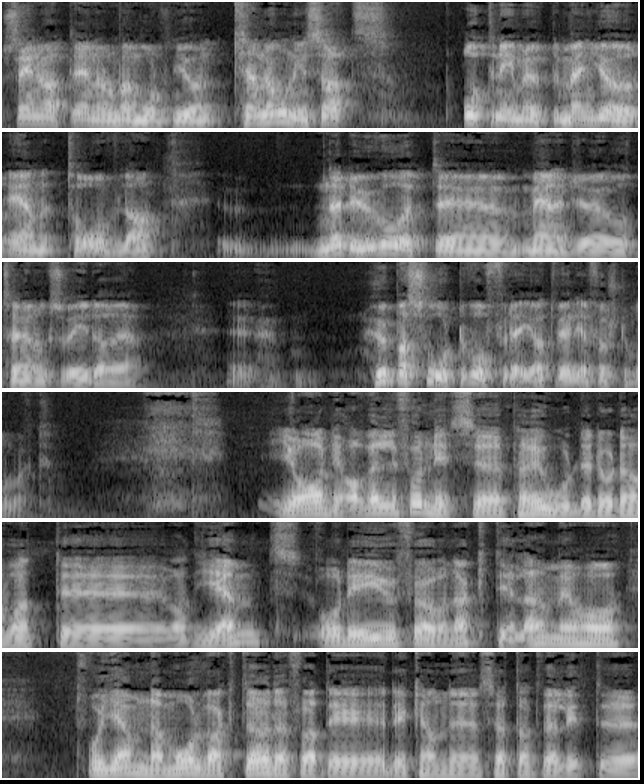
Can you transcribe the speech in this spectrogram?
säg nu att en av de här målvakterna gör en kanoninsats 89 minuter men gör en tavla. När du varit manager och tränare och så vidare. Hur pass svårt det var för dig att välja första målvakt? Ja, det har väl funnits eh, perioder då det har varit, eh, varit jämnt. Och det är ju för och nackdelar med att ha två jämna målvakter därför att det, det kan eh, sätta ett väldigt eh,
